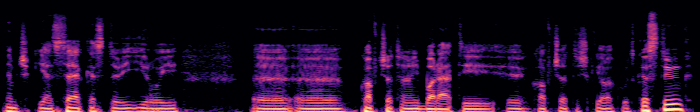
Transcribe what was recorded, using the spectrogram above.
nem csak ilyen szerkesztői, írói ö, ö, kapcsolat, hanem egy baráti kapcsolat is kialakult köztünk,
